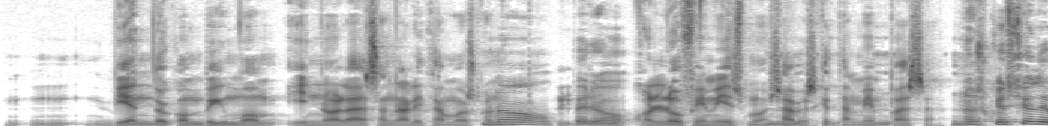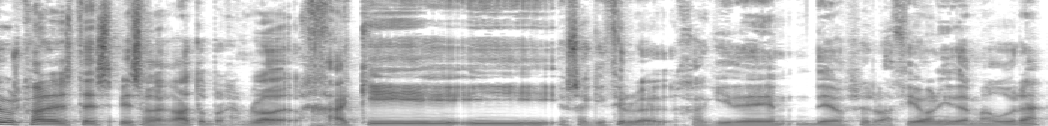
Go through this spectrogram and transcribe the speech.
mm, viendo con Big Mom y no las analizamos con, No, pero- con Luffy mismo, ¿sabes? Que también pasa. No es cuestión de buscar este pies al gato, por ejemplo, el haki y. O sea, que el haki de, de observación y de armadura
